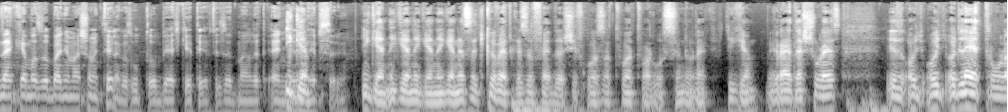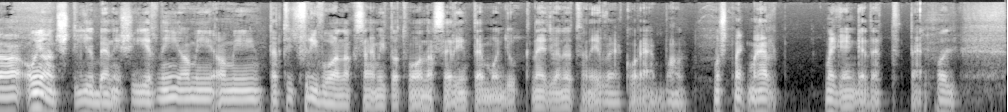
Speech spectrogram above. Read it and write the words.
nekem az a benyomásom, hogy tényleg az utóbbi egy-két évtized mellett ennyire igen. népszerű. Igen, igen, igen, igen. Ez egy következő fejlődési fokozat volt valószínűleg. Igen. Ráadásul ez, ez hogy, hogy, hogy, lehet róla olyan stílben is írni, ami, ami tehát egy frivolnak számított volna szerintem mondjuk 40-50 évvel korábban. Most meg már megengedett. Tehát, hogy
